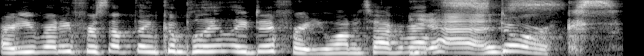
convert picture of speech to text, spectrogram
Are you ready for something completely different? You want to talk about Yes. storks?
